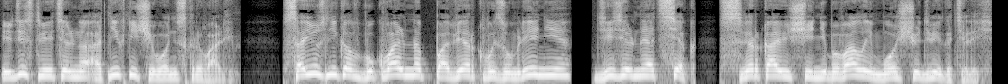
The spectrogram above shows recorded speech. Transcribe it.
И действительно, от них ничего не скрывали. Союзников буквально поверг в изумление дизельный отсек с сверкающей небывалой мощью двигателей.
